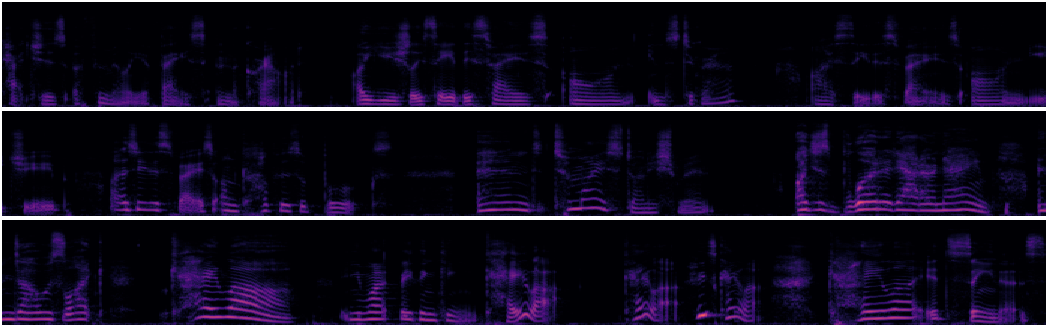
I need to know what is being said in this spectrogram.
catches a familiar face in the crowd. I usually see this face on Instagram. I see this face on YouTube. I see this face on covers of books. And to my astonishment, I just blurted out her name. And I was like, Kayla. You might be thinking, Kayla? Kayla? Who's Kayla? Kayla Itsines.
